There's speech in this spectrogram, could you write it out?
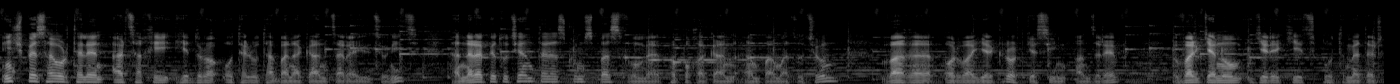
Ինչպես հաղորդել են Արցախի հիդրոօթերոթաբանական ծառայությունից, հնարապետության տարածքում սպասվում է փոփոխական անբավարարություն, վաղը օրվա երկրորդ կեսին անձրև, վարկյանում 3-ից 8 մետր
